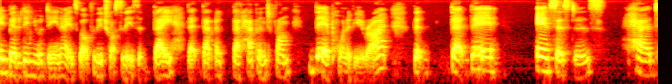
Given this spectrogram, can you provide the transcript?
embedded in your DNA as well for the atrocities that they that that uh, that happened from their point of view, right? That that their ancestors had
